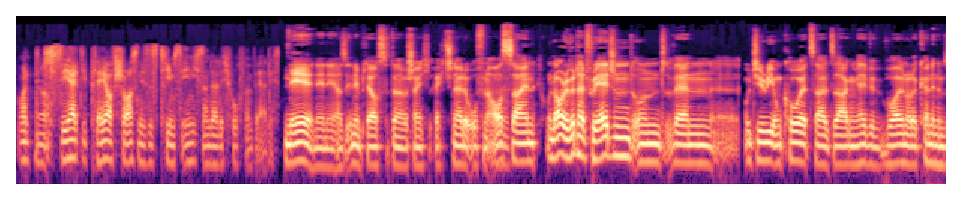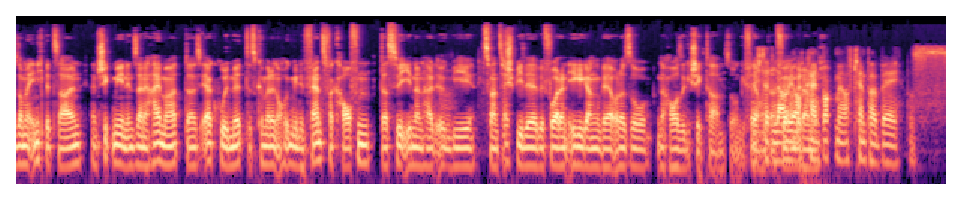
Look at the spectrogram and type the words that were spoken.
Und ja. ich sehe halt die Playoff-Chancen dieses Teams eh nicht sonderlich hoch, wenn wir ehrlich sind. Nee, nee, nee. Also in den Playoffs wird dann wahrscheinlich recht schnell der Ofen mhm. aus sein. Und Laurie wird halt Free Agent und wenn äh, Ujiri und Co. jetzt halt sagen, hey, wir wollen oder können im Sommer eh nicht bezahlen, dann schicken wir ihn in seine Heimat, da ist er cool mit. Das können wir dann auch irgendwie den Fans verkaufen, dass wir ihn dann halt irgendwie 20 Spiele, bevor er dann eh gegangen wäre oder so, nach Hause geschickt haben. So ungefähr. Vielleicht hat Laurie auch keinen Bock mehr auf Tampa Bay. Das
